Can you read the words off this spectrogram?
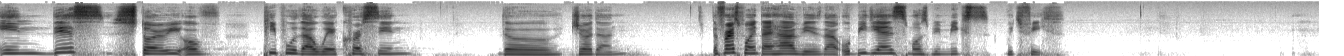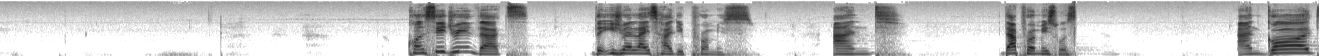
in this story of people that were crossing the Jordan, the first point I have is that obedience must be mixed with faith. Considering that the Israelites had a promise, and that promise was, and God,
